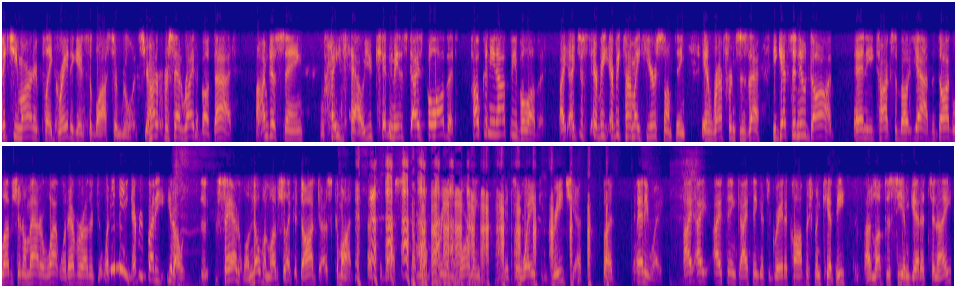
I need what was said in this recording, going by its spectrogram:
Mitchie Marner played great against the Boston Bruins. You're 100% right about that. I'm just saying, right now, you kidding me? This guy's beloved. How can he not be beloved? I, I just every every time I hear something, it references that. He gets a new dog and he talks about yeah the dog loves you no matter what whatever other what do you mean? Everybody you know the fan well no one loves you like a dog does. Come on. That's the best. Come home three in the morning it's awake and greets you. But anyway I, I, I think I think it's a great accomplishment, Kippy. I'd love to see him get it tonight,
